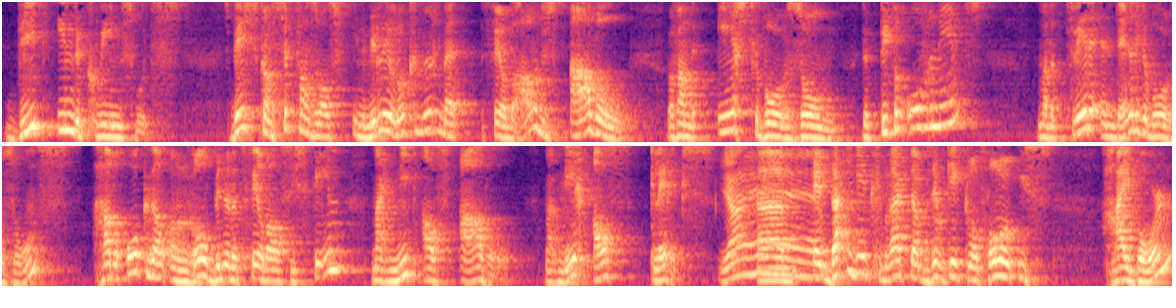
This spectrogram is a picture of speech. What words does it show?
diep in de Queenswoods. Het is een het concept van zoals in de middeleeuwen ook gebeurde bij het feodale, dus adel, waarvan de eerstgeboren zoon de titel overneemt, maar de tweede en derde geboren zoons hadden ook wel een rol binnen het feodaal systeem, maar niet als adel, maar meer als klerks. Ja, ja, ja, ja, ja. Ehm, en dat idee heb ik gebruikt dat we zeggen, oké, Claude Hollow is highborn,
